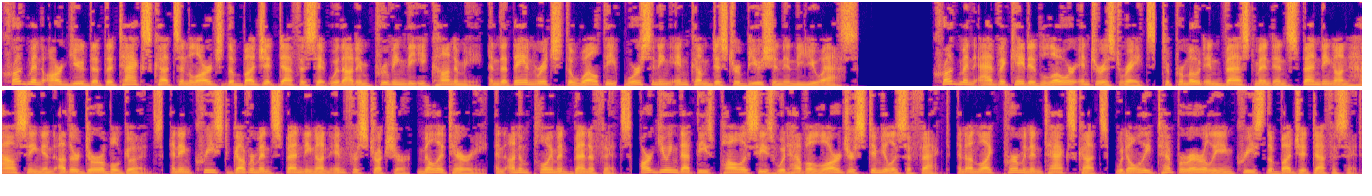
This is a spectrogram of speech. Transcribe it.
Krugman argued that the tax cuts enlarged the budget deficit without improving the economy, and that they enriched the wealthy, worsening income distribution in the U.S. Krugman advocated lower interest rates to promote investment and spending on housing and other durable goods, and increased government spending on infrastructure, military, and unemployment benefits, arguing that these policies would have a larger stimulus effect, and unlike permanent tax cuts, would only temporarily increase the budget deficit.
